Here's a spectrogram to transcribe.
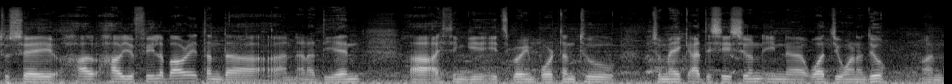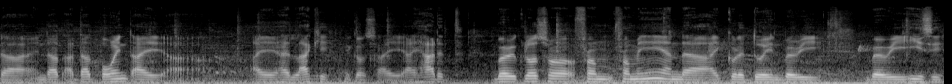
to say how, how you feel about it, and uh, and, and at the end, uh, I think it's very important to to make a decision in uh, what you want to do. And uh, in that at that point, I I had lucky because I, I had it very close from from me, and I could do it very very easy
